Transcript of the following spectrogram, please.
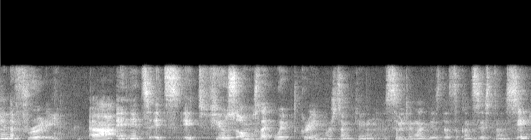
kind of fruity uh, and it's it's it feels almost like whipped cream or something something like this that's the consistency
